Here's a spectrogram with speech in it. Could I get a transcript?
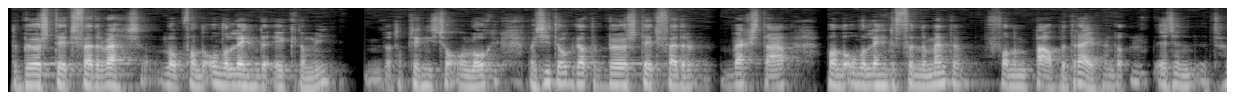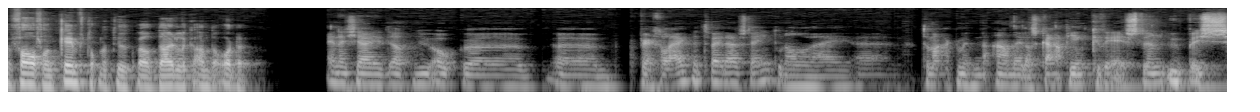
de beurs steeds verder weg loopt van de onderliggende economie, dat is op zich niet zo onlogisch. Maar je ziet ook dat de beurs steeds verder wegstaat van de onderliggende fundamenten van een bepaald bedrijf. En dat hm. is in het geval van GameStop natuurlijk wel duidelijk aan de orde. En als jij dat nu ook uh, uh, vergelijkt met 2001, toen hadden wij uh, te maken met een aandeel als KPN Quest, een UPC,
